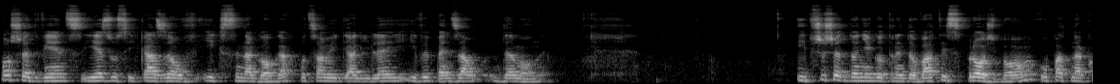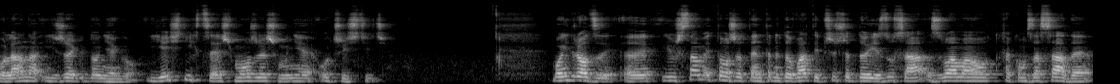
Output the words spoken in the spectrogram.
Poszedł więc Jezus i kazał w ich synagogach po całej Galilei i wypędzał demony. I przyszedł do niego trędowaty z prośbą, upadł na kolana i rzekł do niego: Jeśli chcesz, możesz mnie oczyścić. Moi drodzy, e, już same to, że ten trędowaty przyszedł do Jezusa, złamał taką zasadę.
